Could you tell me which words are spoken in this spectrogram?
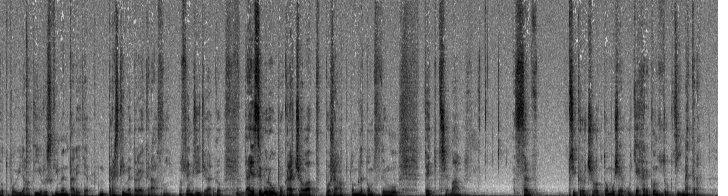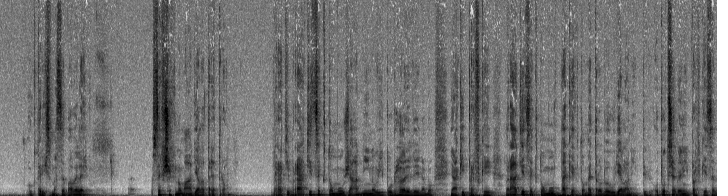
odpovídá té ruské mentalitě. Pražský metro je krásný. Musím říct, že jako, a jestli budou pokračovat pořád v tomhle stylu, teď třeba se přikročilo k tomu, že u těch rekonstrukcí metra, o kterých jsme se bavili, se všechno má dělat retro vrátit, vrátit se k tomu, žádný nový podhledy nebo nějaký prvky, vrátit se k tomu tak, jak to metro bylo udělané. Ty opotřebené prvky se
